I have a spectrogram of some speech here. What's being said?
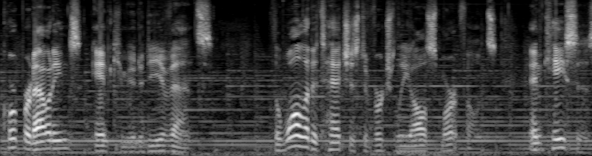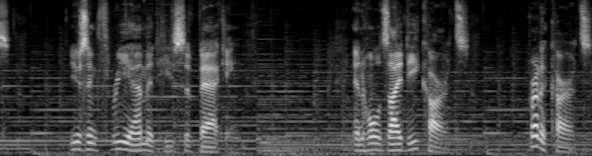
corporate outings, and community events. The wallet attaches to virtually all smartphones and cases using 3M adhesive backing and holds ID cards, credit cards,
